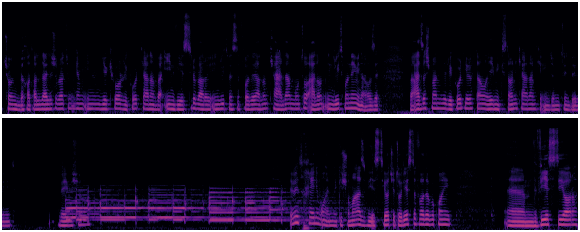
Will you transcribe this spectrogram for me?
چون به خاطر دلیلش براتون میگم این یک بار ریکورد کردم و این VST رو برای این ریتم استفاده الان کردم. من تو الان این ریتم رو می‌نوازه. و ازش من یه ریکورد گرفتم و یه mixdown ی کردم که اینجا می‌تونید ببینید. ویوشو ببینید خیلی مهمه که شما از VST ها چطوری استفاده بکنید. VST ها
